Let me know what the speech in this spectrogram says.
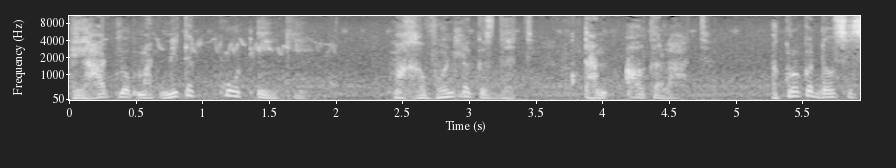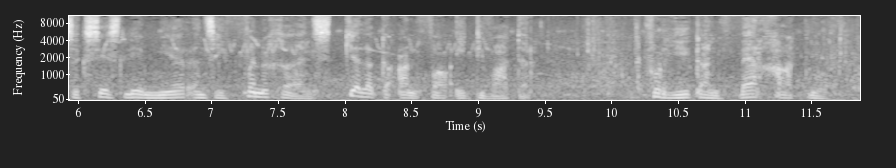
hy hardloop maar net 'n kort entjie. Maar gewoonlik is dit dan al te laat. 'n Krokodil se sukses lê meer in sy vinnige en skielike aanval uit die water. Voor jy kan weghardloop,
